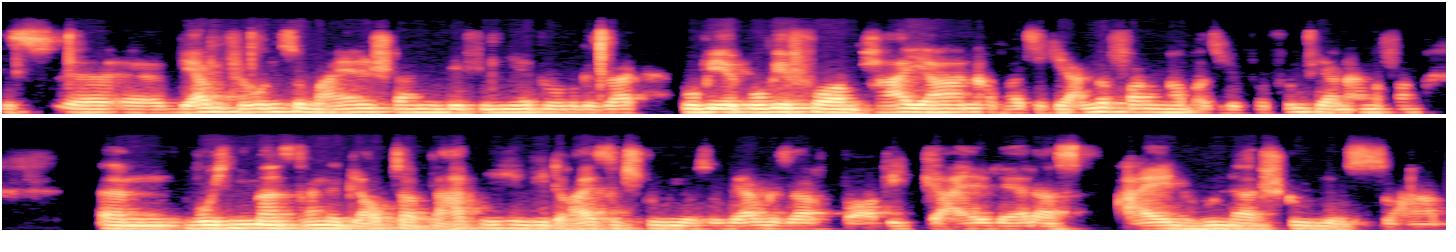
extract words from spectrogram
ist, äh, äh, wir haben für uns so Meilensteine definiert, wo wir gesagt, wo wir, wo wir vor ein paar Jahren, auch als ich hier angefangen habe, also ich vor fünf Jahren angefangen, ähm, wo ich niemals dran geglaubt habe, da hatten wir irgendwie 30 Studios und wir haben gesagt, boah, wie geil wäre das, 100 Studios zu haben.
